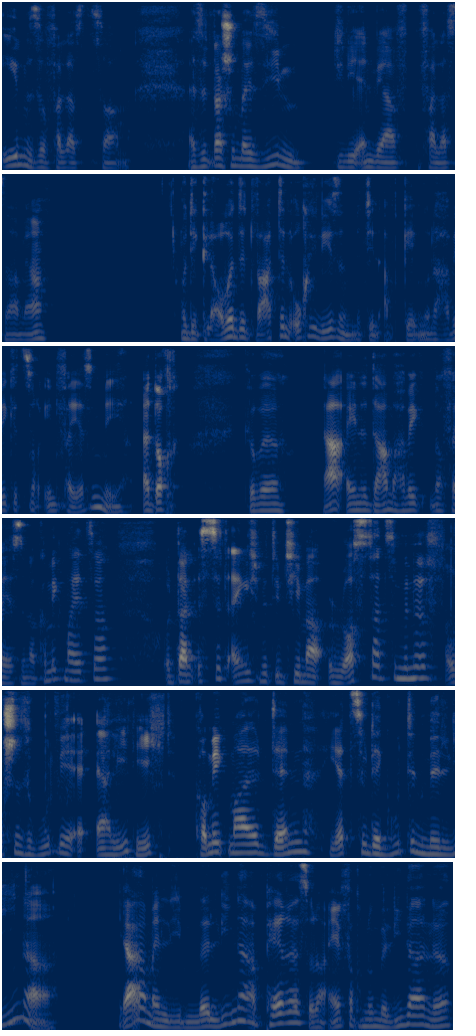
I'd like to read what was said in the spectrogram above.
ebenso verlassen zu haben. Also sind wir schon bei sieben, die die NWA verlassen haben, ja. Und ich glaube, das war dann auch gewesen mit den Abgängen. Oder habe ich jetzt noch einen vergessen? Nee. Ja, doch. Ich glaube, ja, eine Dame habe ich noch vergessen. Da komme ich mal jetzt. Und dann ist es eigentlich mit dem Thema Roster zumindest auch schon so gut wie erledigt. Komme ich mal denn jetzt zu der guten Melina. Ja, mein Lieben, Melina Perez oder einfach nur Melina, ne?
